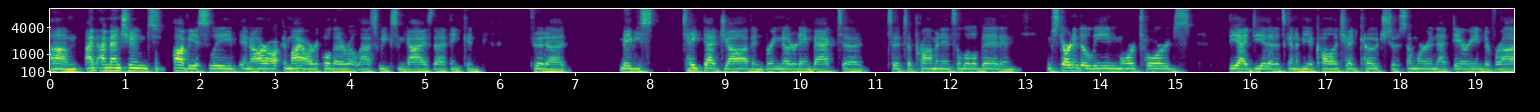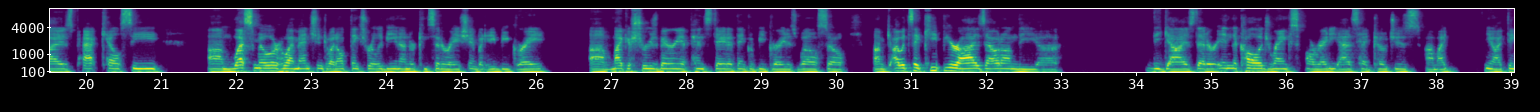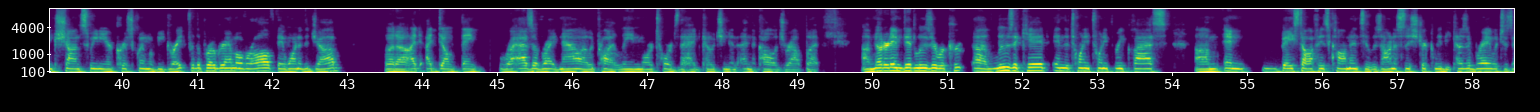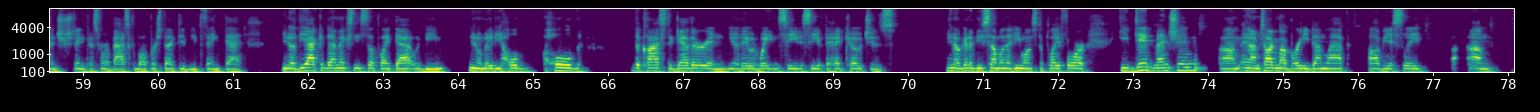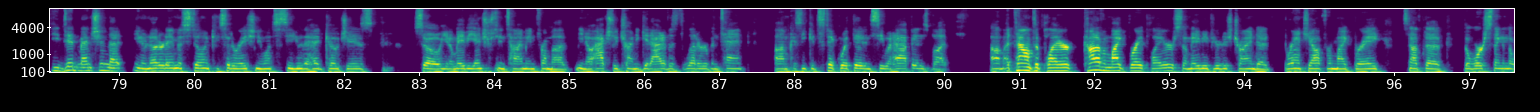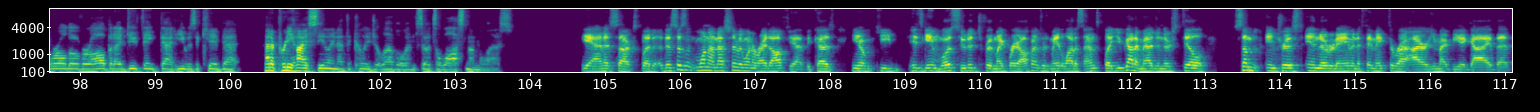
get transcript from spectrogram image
um, I, I, mentioned obviously in our in my article that I wrote last week some guys that I think could could uh, maybe take that job and bring Notre Dame back to to, to prominence a little bit. And I'm starting to lean more towards the idea that it's going to be a college head coach. So somewhere in that Darian DeVries, Pat Kelsey, um, Wes Miller, who I mentioned, who I don't think is really being under consideration, but he'd be great. Um, Micah Shrewsberry at Penn State, I think, would be great as well. So um, I would say keep your eyes out on the uh, the guys that are in the college ranks already as head coaches. Um, I, you know, I think Sean Sweeney or Chris Quinn would be great for the program overall if they wanted the job, but uh, I, I don't think as of right now I would probably lean more towards the head coaching and, and the college route. But um, Notre Dame did lose a recruit, uh, lose a kid in the 2023 class. Um, and based off his comments, it was honestly strictly because of Brey, which is interesting because from a basketball perspective, you'd think that, you know, the academics and stuff like that would be, you know, maybe hold hold the class together and you know they would wait and see to see if the head coach is, you know, going to be someone that he wants to play for. He did mention, um, and I'm talking about Brady Dunlap, obviously. Um, he did mention that you know Notre Dame is still in consideration. He wants to see who the head coach is. So you know maybe interesting timing from a you know actually trying to get out of his letter of intent um, because um, he could stick with it and see what happens. But um, a talented player, kind of a Mike Brey player. So maybe if you're just trying to branch out from Mike Brey, it's not the the worst thing in the world overall. But I do think that he was a kid that had a pretty high ceiling at the collegiate level, and so it's a loss nonetheless. Yeah, and it sucks, but this isn't one I necessarily want to write off yet because you know he his game was suited for the Mike Brey offense, which made a lot of sense. But you've got to imagine there's still some interest in Notre Dame, and if they make the right hire, he might be a guy that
